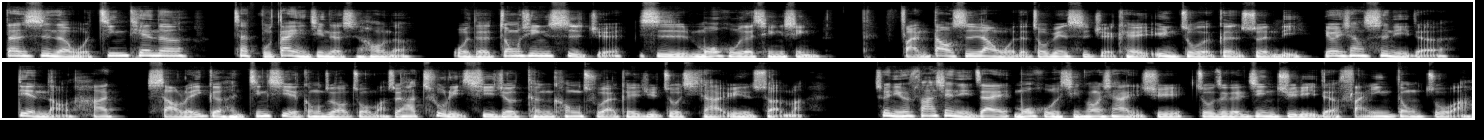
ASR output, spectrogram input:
但是呢，我今天呢。在不戴眼镜的时候呢，我的中心视觉是模糊的情形，反倒是让我的周边视觉可以运作得更顺利。有点像是你的电脑它少了一个很精细的工作要做嘛，所以它处理器就腾空出来，可以去做其他运算嘛。所以你会发现你在模糊的情况下，你去做这个近距离的反应动作啊，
